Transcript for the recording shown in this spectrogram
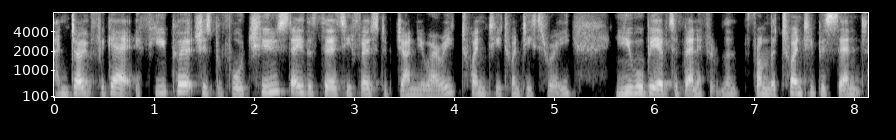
And don't forget, if you purchase before Tuesday, the 31st of January 2023, you will be able to benefit from the 20%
